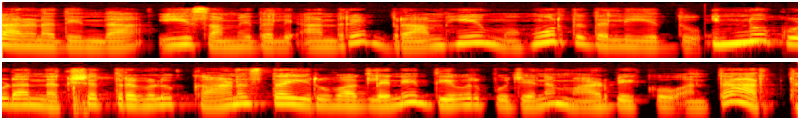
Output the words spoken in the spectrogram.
ಕಾರಣದಿಂದ ಈ ಸಮಯದಲ್ಲಿ, ಅಂದರೆ ಬ್ರಾಹ್ಮಿ ಮುಹೂರ್ತದಲ್ಲಿ ಎದ್ದು ಇನ್ನೂ ಕೂಡ ನಕ್ಷತ್ರಗಳು ಕಾಣಿಸ್ತಾ ಇರುವಾಗ್ಲೇನೆ ದೇವರ ಪೂಜೆನ ಮಾಡಬೇಕು ಅಂತ ಅರ್ಥ.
